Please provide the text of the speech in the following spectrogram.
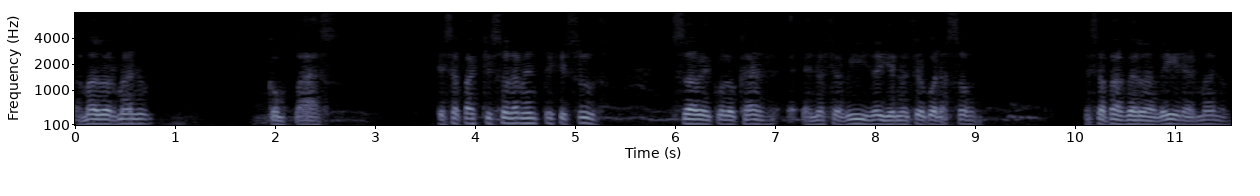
amado hermano, con paz. Esa paz que solamente Jesús sabe colocar en nuestra vida y en nuestro corazón. Esa paz verdadera, hermanos,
